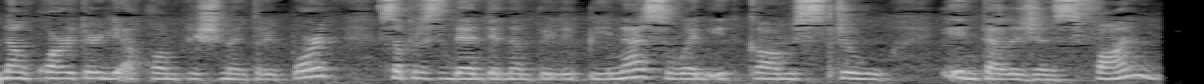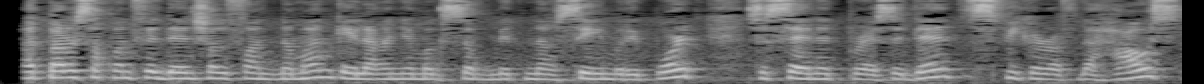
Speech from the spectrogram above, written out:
ng quarterly accomplishment report sa Presidente ng Pilipinas when it comes to intelligence fund, At para sa confidential fund naman, kailangan niya mag-submit ng same report sa Senate President, Speaker of the House,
